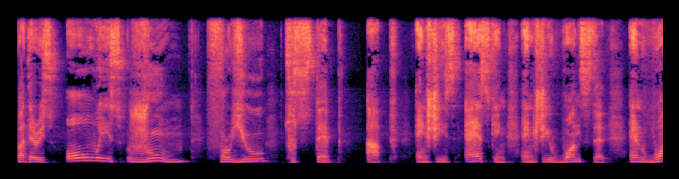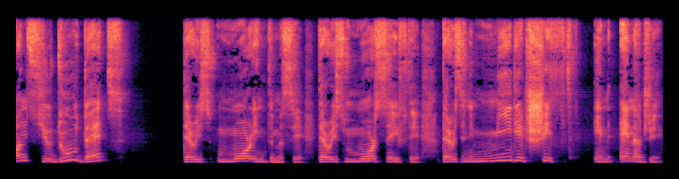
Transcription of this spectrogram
but there is always room for you to step up. And she's asking and she wants that. And once you do that, there is more intimacy, there is more safety, there is an immediate shift in energy.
